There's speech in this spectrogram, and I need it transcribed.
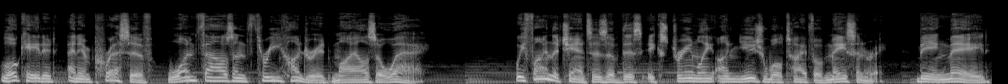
located an impressive 1,300 miles away. We find the chances of this extremely unusual type of masonry being made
